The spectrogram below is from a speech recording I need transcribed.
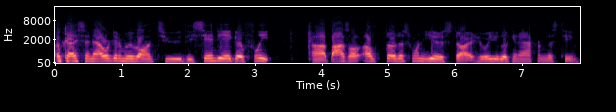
Okay, so now we're going to move on to the San Diego Fleet. Uh, Boz, I'll, I'll throw this one to you to start. Who are you looking at from this team?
